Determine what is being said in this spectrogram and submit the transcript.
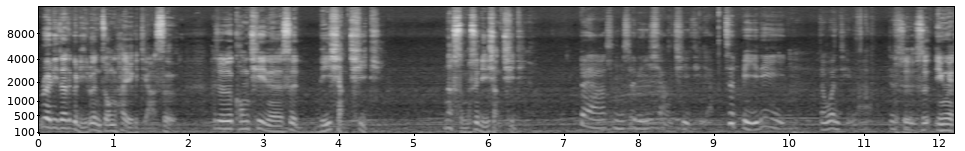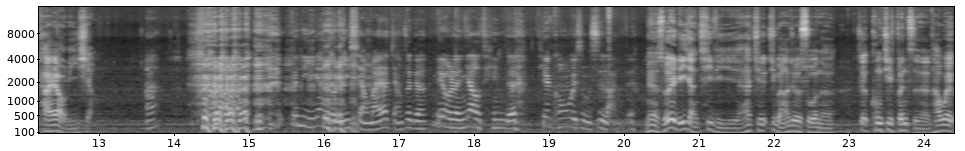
瑞利在这个理论中，它有一个假设，它就是空气呢是理想气体。那什么是理想气体呢？对啊，什么是理想气体啊？是比例的问题吗？就是是因为它要有理想。啊？跟你一样有理想吗？要讲这个没有人要听的天空为什么是蓝的？没有，所以理想气体，它基基本上就是说呢，这个空气分子呢，它会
